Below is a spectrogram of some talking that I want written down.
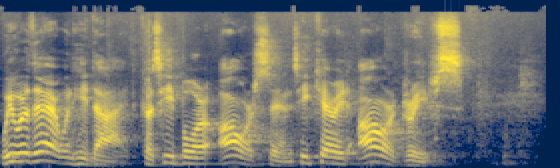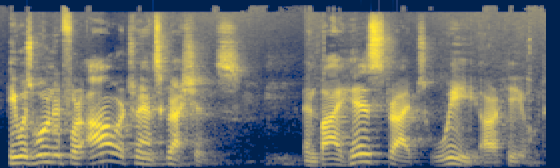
We were there when he died because he bore our sins. He carried our griefs. He was wounded for our transgressions. And by his stripes we are healed.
